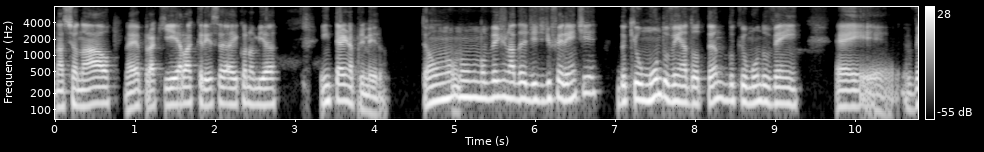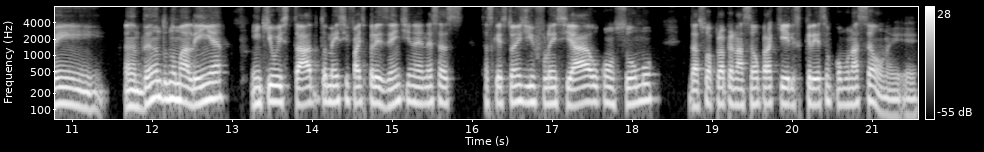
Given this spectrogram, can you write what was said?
nacional, né? Para que ela cresça a economia interna primeiro. Então não, não, não, vejo nada de diferente do que o mundo vem adotando, do que o mundo vem, é, vem andando numa linha em que o Estado também se faz presente né, nessas essas questões de influenciar o consumo da sua própria nação para que eles cresçam como nação, né? É,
